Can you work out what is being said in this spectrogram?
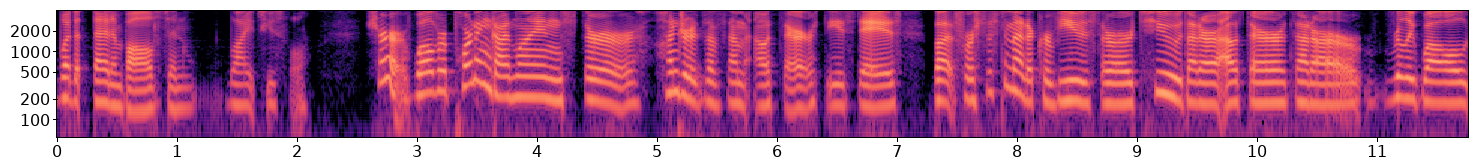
what that involves and why it's useful. Sure. Well, reporting guidelines, there are hundreds of them out there these days. But for systematic reviews, there are two that are out there that are really well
